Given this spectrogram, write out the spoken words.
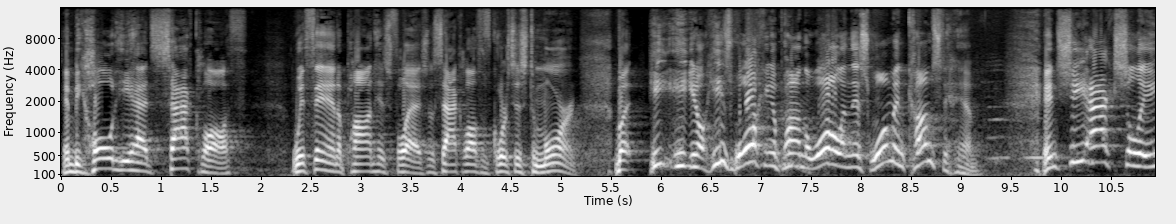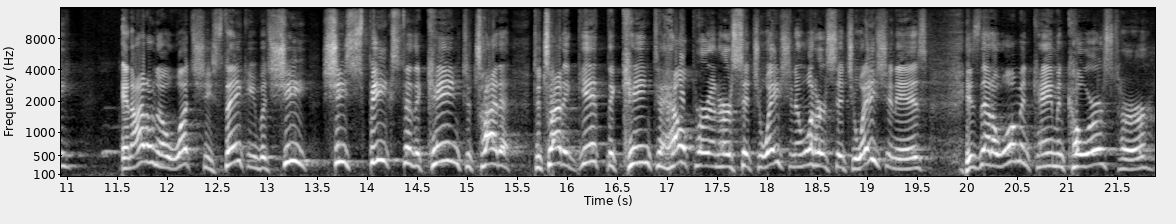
and behold, he had sackcloth within upon his flesh. The sackcloth, of course, is to mourn. But he, he, you know, he's walking upon the wall, and this woman comes to him. And she actually, and I don't know what she's thinking, but she she speaks to the king to try to, to try to get the king to help her in her situation. And what her situation is, is that a woman came and coerced her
